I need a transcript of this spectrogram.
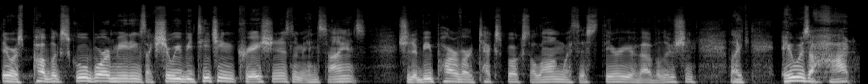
There was public school board meetings. Like, should we be teaching creationism in science? Should it be part of our textbooks along with this theory of evolution? Like, it was a hot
